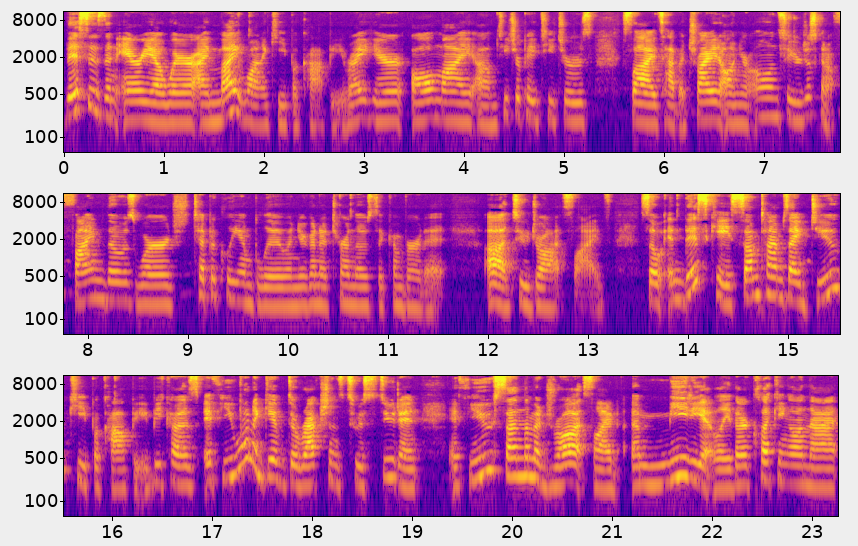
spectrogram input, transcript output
this is an area where I might want to keep a copy. Right here, all my um, Teacher Pay Teachers slides have a try it on your own, so you're just going to find those words, typically in blue, and you're going to turn those to convert it. Uh, to draw it slides. So in this case, sometimes I do keep a copy because if you want to give directions to a student, if you send them a draw it slide, immediately they're clicking on that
